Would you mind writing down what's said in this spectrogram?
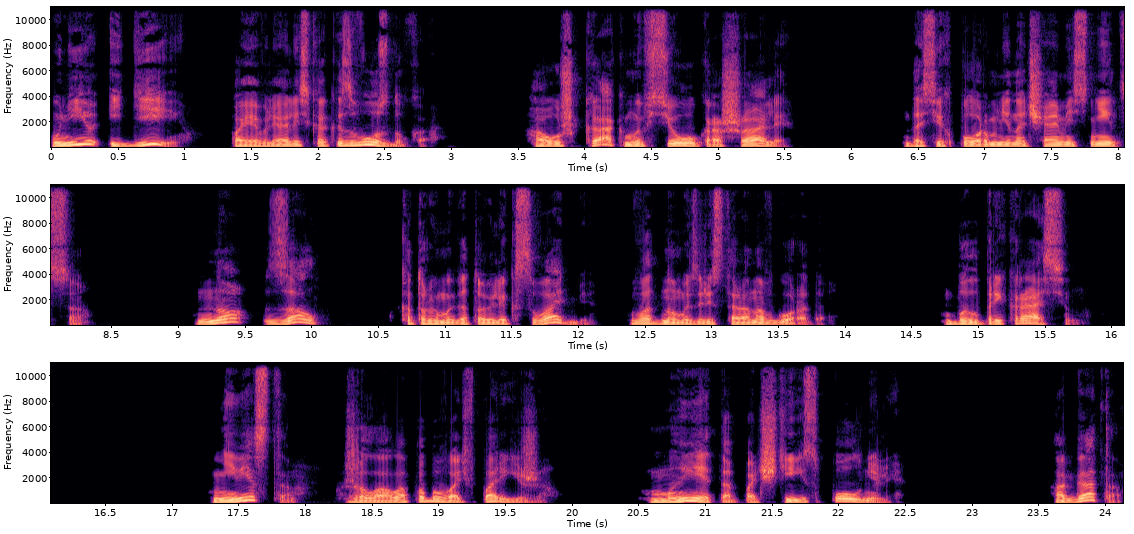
У нее идеи появлялись как из воздуха. А уж как мы все украшали. До сих пор мне ночами снится. Но зал, который мы готовили к свадьбе, в одном из ресторанов города. Был прекрасен. Невеста желала побывать в Париже. Мы это почти исполнили. Агата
